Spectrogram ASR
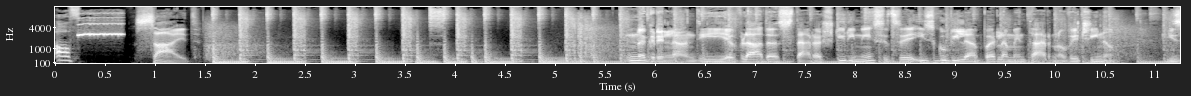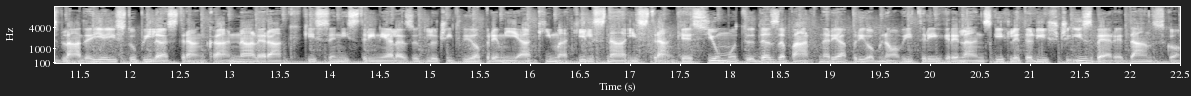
Offside. Na Grenlandiji je vlada stara štiri mesece izgubila parlamentarno večino. Iz vlade je izstopila stranka Nalerak, ki se ni strinjala z odločitvijo premija Kima Kilsna iz stranke Sjumut, da za partnerja pri obnovi treh grenlandskih letališč izbere Dansko.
